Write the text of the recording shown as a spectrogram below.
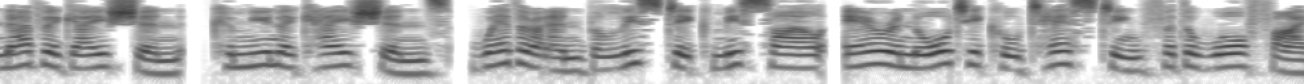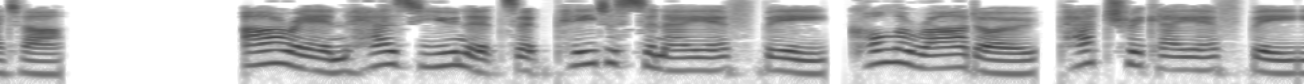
navigation, communications, weather and ballistic missile, aeronautical testing for the warfighter. RN has units at Peterson AFB, Colorado, Patrick AFB,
